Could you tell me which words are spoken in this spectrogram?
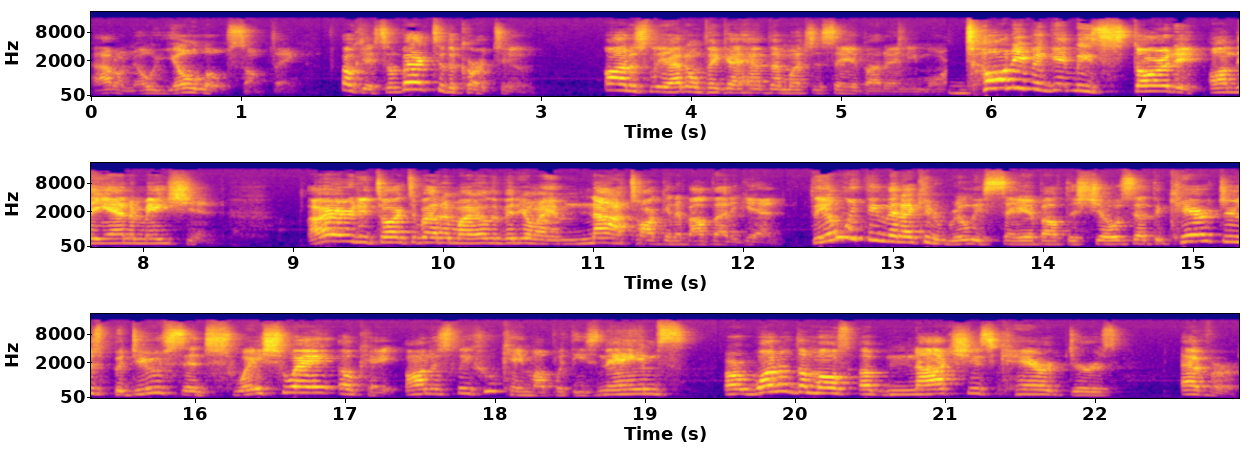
I don't know, YOLO something. Okay, so back to the cartoon. Honestly, I don't think I have that much to say about it anymore. Don't even get me started on the animation. I already talked about it in my other video, I am not talking about that again. The only thing that I can really say about this show is that the characters Buhdeuce and Shway Shway, okay, honestly, who came up with these names? Are one of the most obnoxious characters ever.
